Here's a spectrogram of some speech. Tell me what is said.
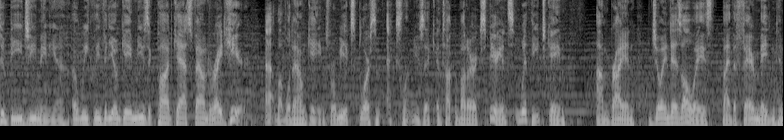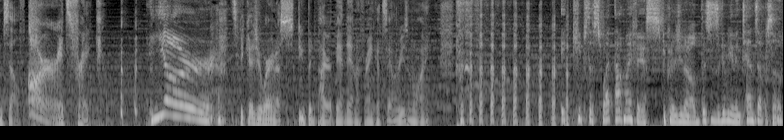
To BG Mania, a weekly video game music podcast found right here at Level Down Games, where we explore some excellent music and talk about our experience with each game. I'm Brian, joined as always by the fair maiden himself. Arr, it's Frank. Yar! It's because you're wearing a stupid pirate bandana, Frank. That's the only reason why. it keeps the sweat out my face because, you know, this is going to be an intense episode.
